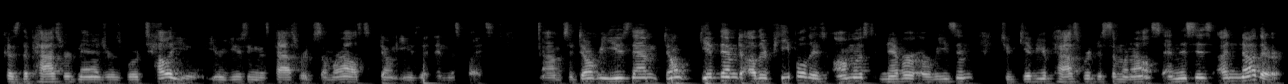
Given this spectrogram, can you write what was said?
because the password managers will tell you you're using this password somewhere else. Don't use it in this place. Um, so don't reuse them. Don't give them to other people. There's almost never a reason to give your password to someone else. And this is another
